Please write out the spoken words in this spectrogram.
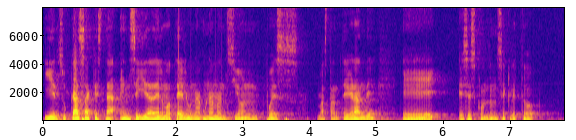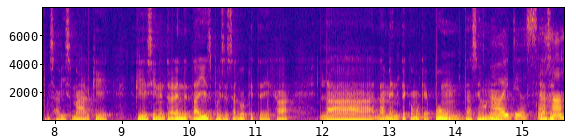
Y en su casa, que está enseguida del motel, una, una mansión pues bastante grande, eh, se esconde un secreto pues abismal que, que sin entrar en detalles pues es algo que te deja la, la mente como que pum, te hace una... Ay, Dios, te hace, ajá.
